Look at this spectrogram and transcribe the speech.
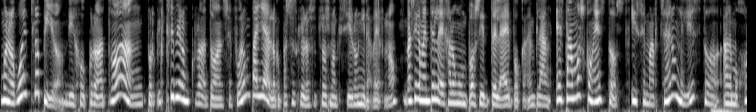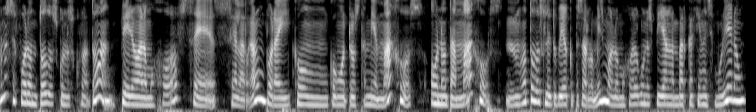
bueno, el White lo pilló, dijo Croatoan, ¿por qué escribieron Croatoan? Se fueron para allá, lo que pasa es que los otros no quisieron ir a ver, ¿no? Básicamente le dejaron un posit de la época, en plan, estamos con estos. Y se marcharon y listo. A lo mejor no se fueron todos con los Croatoan, pero a lo mejor se, se alargaron por ahí con, con otros también majos, o no tan majos. No todos le tuvieron que pasar lo mismo, a lo mejor algunos pillaron la embarcación y se murieron.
